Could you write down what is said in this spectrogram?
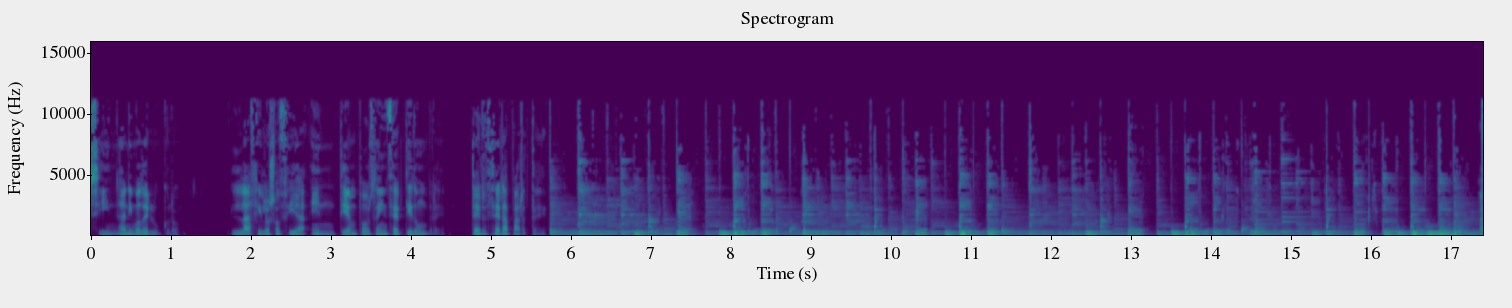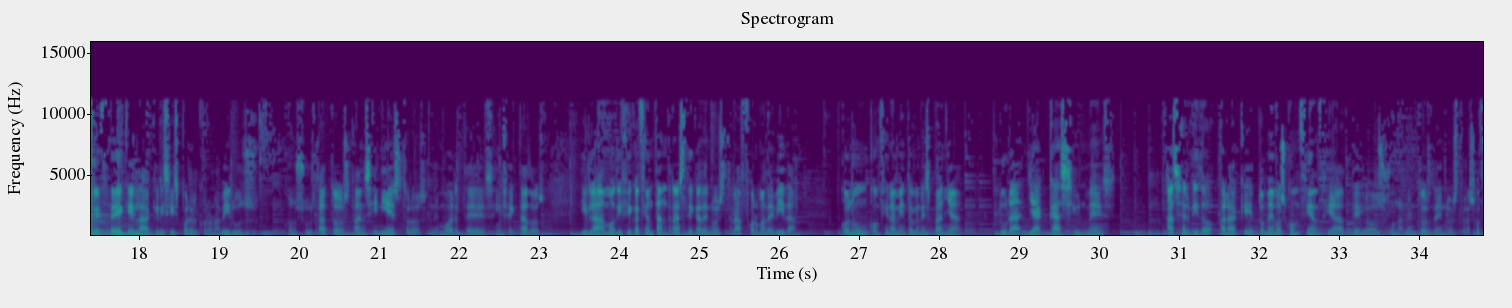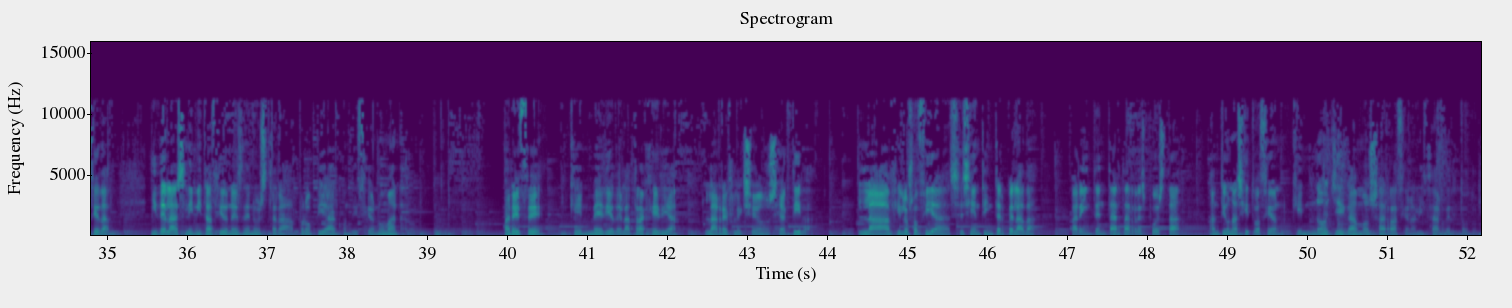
Sin ánimo de lucro. La filosofía en tiempos de incertidumbre. Tercera parte. Parece que la crisis por el coronavirus, con sus datos tan siniestros de muertes e infectados y la modificación tan drástica de nuestra forma de vida, con un confinamiento que en España dura ya casi un mes, ha servido para que tomemos conciencia de los fundamentos de nuestra sociedad y de las limitaciones de nuestra propia condición humana. Parece que en medio de la tragedia la reflexión se activa. La filosofía se siente interpelada para intentar dar respuesta ante una situación que no llegamos a racionalizar del todo.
